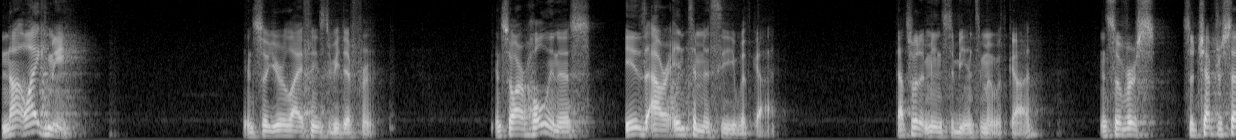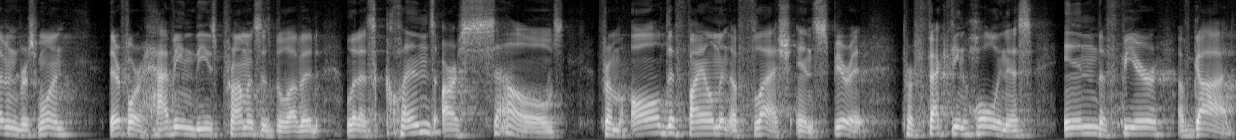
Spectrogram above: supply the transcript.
not like me. And so your life needs to be different. And so our holiness is our intimacy with God. That's what it means to be intimate with God. And so verse so chapter 7 verse 1, therefore having these promises beloved, let us cleanse ourselves from all defilement of flesh and spirit, perfecting holiness in the fear of God.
